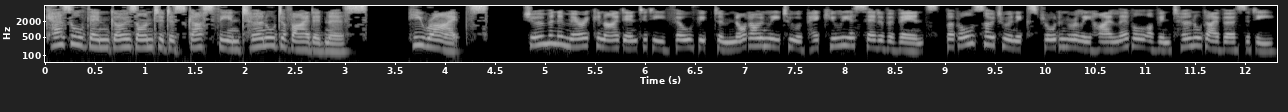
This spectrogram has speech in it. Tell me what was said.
Kazal then goes on to discuss the internal dividedness. He writes, German-American identity fell victim not only to a peculiar set of events, but also to an extraordinarily high level of internal diversity.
